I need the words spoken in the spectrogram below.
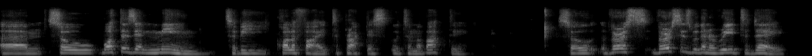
Um, so what does it mean to be qualified to practice Uttama Bhakti? So the verse, verses we're going to read today,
